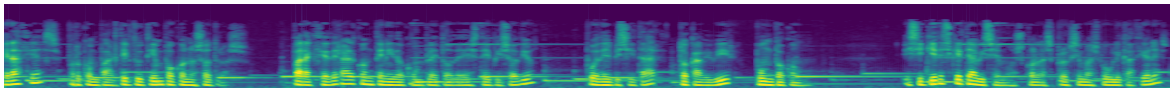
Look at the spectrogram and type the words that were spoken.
Gracias por compartir tu tiempo con nosotros. Para acceder al contenido completo de este episodio, puedes visitar tocavivir.com. Y si quieres que te avisemos con las próximas publicaciones,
